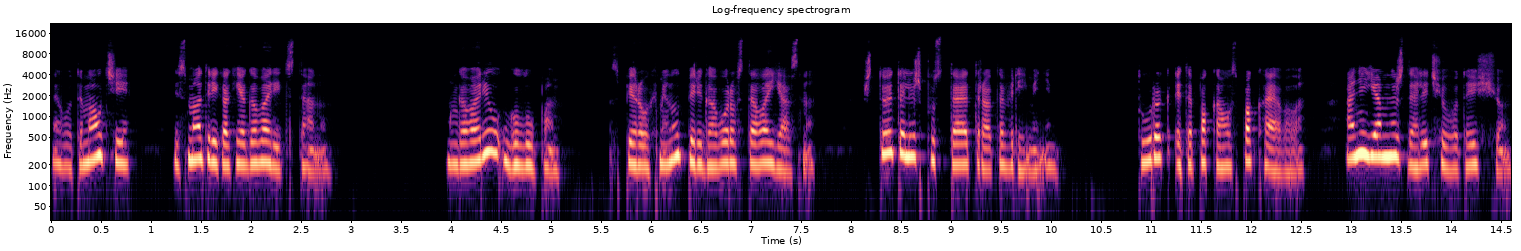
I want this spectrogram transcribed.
«Вот и молчи, и смотри, как я говорить стану». Говорил глупо. С первых минут переговоров стало ясно, что это лишь пустая трата времени. Турок это пока успокаивало. Они явно ждали чего-то еще.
